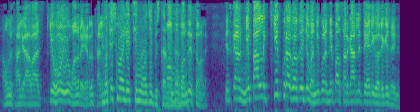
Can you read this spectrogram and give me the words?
आउन थाल्यो आवाज के हो यो भनेर हेर्न थाल्यो। म त्यसमा अहिले एकछिनमा अझै विस्तार म भन्दैछु मलाई त्यसकारण नेपालले के कुरा गर्दैछ भन्ने कुरा नेपाल सरकारले तयारी गरेकै छैन।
